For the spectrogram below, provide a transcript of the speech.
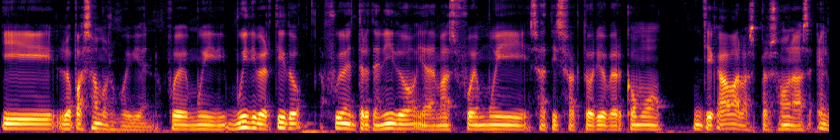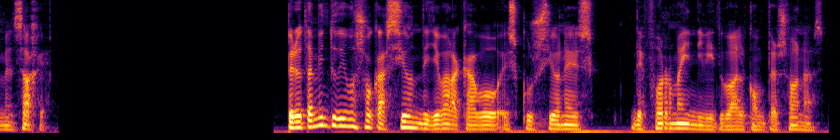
y lo pasamos muy bien. Fue muy, muy divertido, fue entretenido y además fue muy satisfactorio ver cómo llegaba a las personas el mensaje. Pero también tuvimos ocasión de llevar a cabo excursiones de forma individual con personas.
